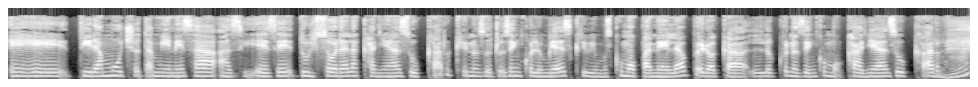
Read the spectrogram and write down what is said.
Eh, tira mucho también esa, así, ese dulzor a la caña de azúcar, que nosotros en Colombia describimos como panela, pero acá lo conocen como caña de azúcar. Uh -huh.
